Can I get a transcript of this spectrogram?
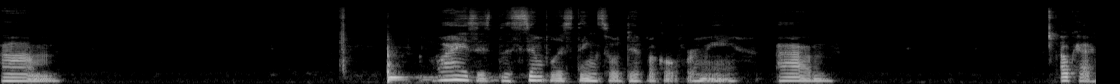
Um, why is this the simplest thing so difficult for me? Um, okay.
